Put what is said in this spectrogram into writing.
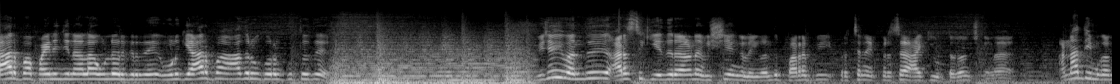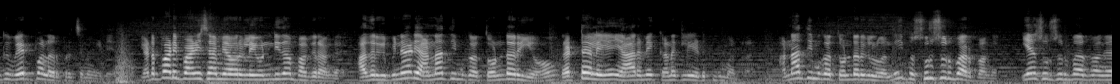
யாருப்பா பதினஞ்சு நாளா உள்ள இருக்கிறது? உனக்கு யாருப்பா ஆதரவு குரல் கொடுத்தது விஜய் வந்து அரசுக்கு எதிரான விஷயங்களை வந்து பரப்பி பிரச்சனை பெருசாக ஆக்கி விட்டதுன்னு வச்சுக்கோங்களேன். அதிமுகவுக்கு வேட்பாளர் பிரச்சனை கிடையாது. எடப்பாடி பழனிசாமி அவர்களை ஒண்டி தான் பார்க்குறாங்க அதற்கு பின்னாடி அதிமுக தொண்டரையும் ரெட்டலையும் யாருமே கணக்கிலே எடுத்துக்க மாட்டாங்க அதிமுக தொண்டர்கள் வந்து இப்போ சுறுசுறுப்பாக இருப்பாங்க. ஏன் சுறுசுறுப்பாக இருப்பாங்க?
